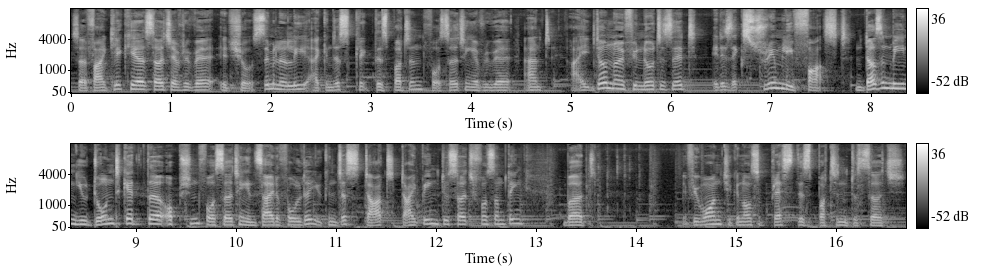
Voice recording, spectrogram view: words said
So if I click here search everywhere it shows. Similarly I can just click this button for searching everywhere and I don't know if you notice it, it is extremely fast. Doesn't mean you don't get the option for searching inside a folder, you can just start typing to search for something but if you want you can also press this button to search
